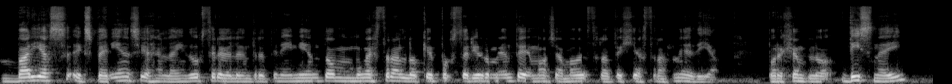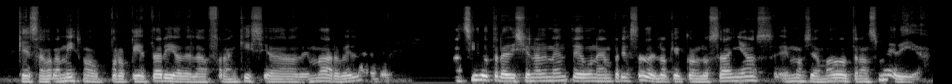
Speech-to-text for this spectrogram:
varias experiencias en la industria del entretenimiento muestran lo que posteriormente hemos llamado estrategias transmedia. Por ejemplo, Disney, que es ahora mismo propietaria de la franquicia de Marvel, ha sido tradicionalmente una empresa de lo que con los años hemos llamado transmedia.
